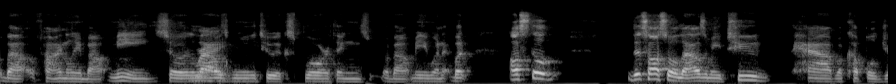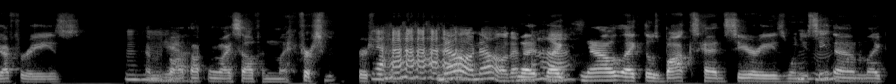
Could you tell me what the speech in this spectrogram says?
about finally about me. So it allows Right. me to explore things about me when, but I'll still, this also allows me to have a couple Jeffreys. I'm Mhm. Yeah. talking to myself in my first, first Yeah. no no that, but like Uh-huh. now like those box head series when you see Mhm. them like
